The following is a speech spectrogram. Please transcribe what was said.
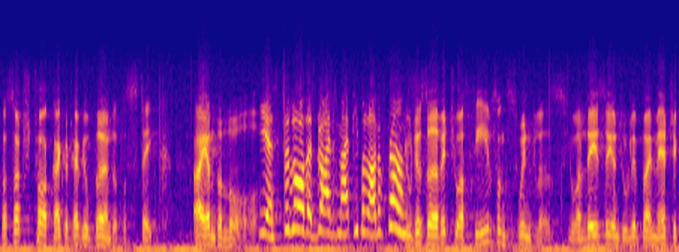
For such talk, I could have you burned at the stake. I am the law. Yes, the law that drives my people out of France. You deserve it. You are thieves and swindlers. You are lazy and you live by magic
